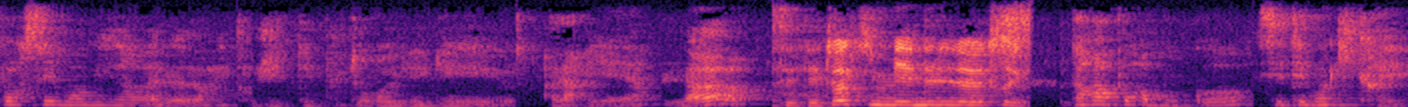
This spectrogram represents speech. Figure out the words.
forcément mise en valeur, et j'étais plutôt reléguée euh, à l'arrière. Là, c'était toi qui m'aidais le truc. Par rapport à mon corps, c'était moi qui créais.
